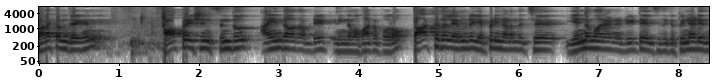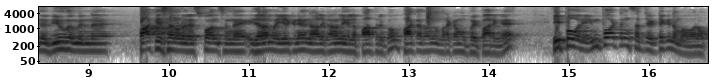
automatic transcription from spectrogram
வணக்கம் ஜெயன் ஆப்ரேஷன் சிந்தூர் ஐந்தாவது அப்டேட் இன்னைக்கு நம்ம பார்க்க போறோம். தாக்குதல் என்று எப்படி நடந்துச்சு? என்ன மாதிரியான டீட்டெயில்ஸ் இதுக்கு பின்னாடி இந்த வியூகம் என்ன? பாகிஸ்தானோட ரெஸ்பான்ஸ் என்ன? இதெல்லாம் நம்ம ஏற்கனவே நாலு காணொலிகளை பார்த்துருக்கோம். பார்க்காதவங்க மறக்காம போய் பாருங்க. இப்போ ஒரு இம்பார்ட்டன்ட் சப்ஜெக்ட்டுக்கு நம்ம வரோம்.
